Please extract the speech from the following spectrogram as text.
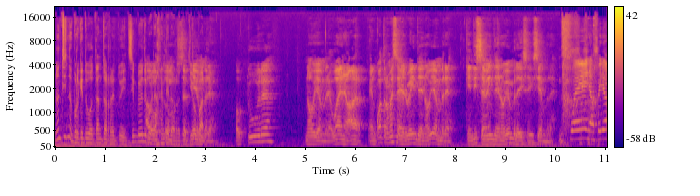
No entiendo por qué tuvo tantos retweets. Simplemente porque la gente lo retuiteó septiembre, para. octubre, noviembre. Bueno, a ver, en cuatro meses el 20 de noviembre. Quien dice 20 de noviembre dice diciembre. Bueno, pero,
